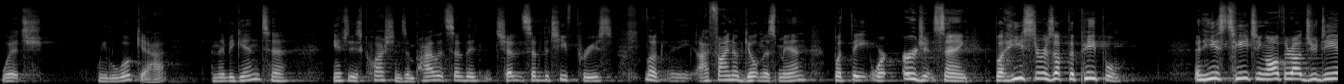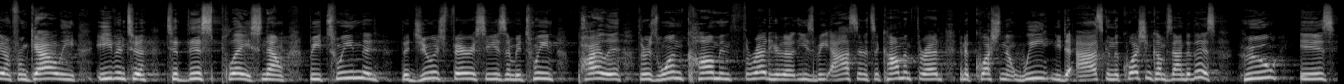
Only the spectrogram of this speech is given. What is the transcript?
Which we look at, and they begin to answer these questions. And Pilate said to, the, said to the chief priests, Look, I find no guilt in this man, but they were urgent, saying, But he stirs up the people. And he's teaching all throughout Judea and from Galilee even to, to this place. Now, between the, the Jewish Pharisees and between Pilate, there's one common thread here that needs to be asked, and it's a common thread and a question that we need to ask. And the question comes down to this Who is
